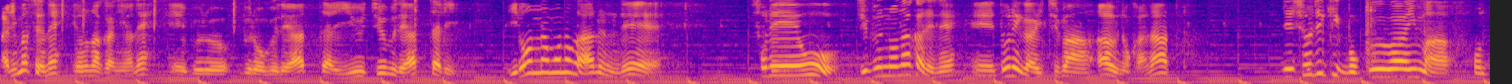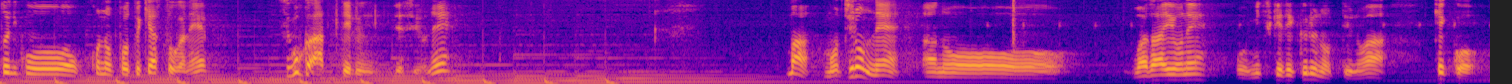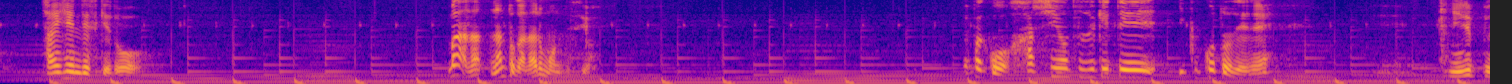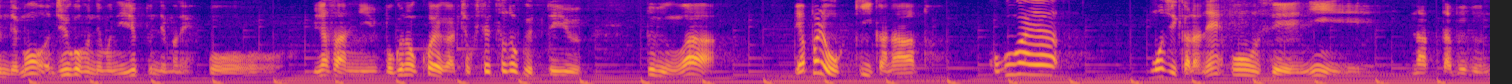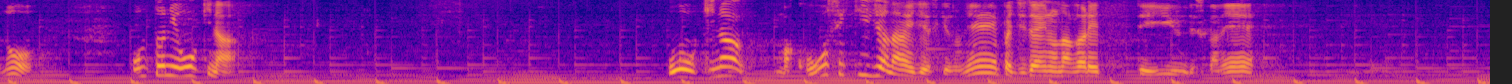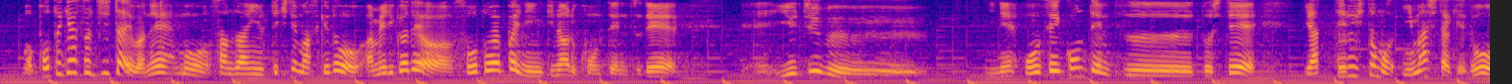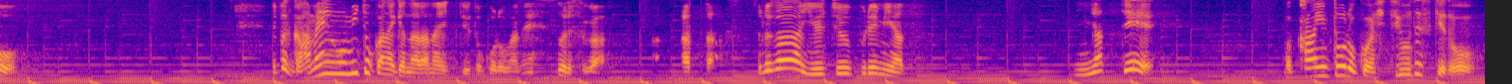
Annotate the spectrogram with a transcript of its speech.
ありますよね世の中にはね、えー、ブロブログであったり YouTube であったりいろんなものがあるんでそれを自分の中でね、えー、どれが一番合うのかなと。で正直僕は今本当にこうこのポッドキャストがねすごく合ってるんですよね。まあもちろんねあのー、話題をねこう見つけてくるのっていうのは結構大変ですけどまあななんとかなるもんですよ。やっぱりこう発信を続けていくことでね20分でも15分でも20分でもねこう皆さんに僕の声が直接届くっていう部分はやっぱり大きいかなと。ここが文字からね音声になった部分の本当に大きな大きな、まあ、功績じゃないですけどね。やっぱり時代の流れっていうんですかね、まあ、ポッドキャスト自体はねもう散々言ってきてますけどアメリカでは相当やっぱり人気のあるコンテンツで、えー、YouTube にね音声コンテンツとしてやってる人もいましたけどやっぱり画面を見とかなきゃならないっていうところがねストレスがあった。それが YouTube プレミアになって、まあ、会員登録は必要ですけど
